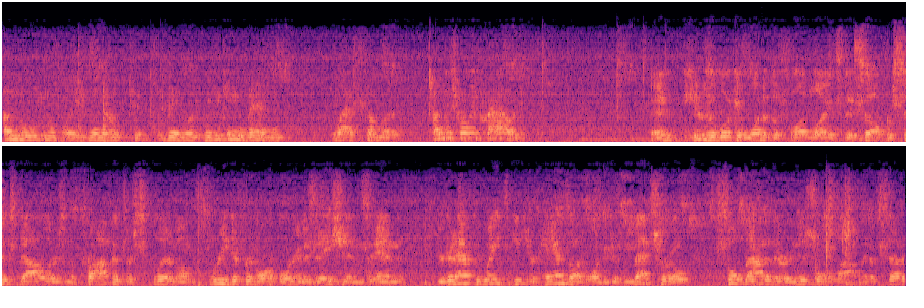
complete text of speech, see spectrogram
Unbelievably, you know, to, they were they became men last summer. I'm just really proud. And here's a look at one of the floodlights. They sell for $6, and the profits are split among three different organizations. And you're going to have to wait to get your hands on one because Metro sold out of their initial allotment of seven.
